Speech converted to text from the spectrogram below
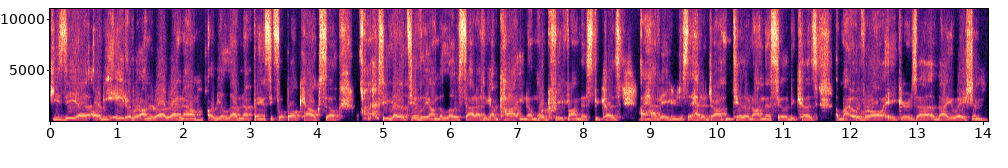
he's the uh, RB8 over underdog right now, RB11 at fantasy football calc. So I'm actually relatively on the low side. I think I've caught, you know, more grief on this because I have Akers just ahead of Jonathan Taylor, not necessarily because of my overall Akers uh, evaluation.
